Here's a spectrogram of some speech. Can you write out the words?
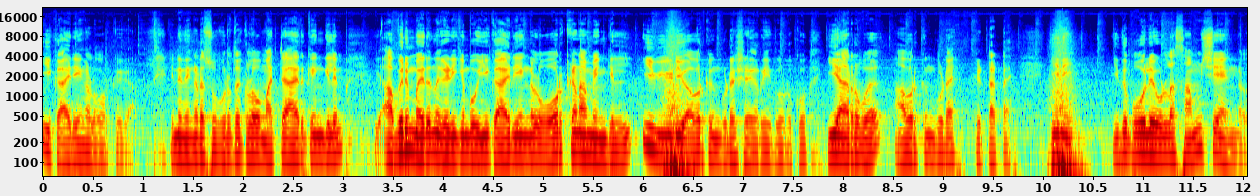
ഈ കാര്യങ്ങൾ ഓർക്കുക. ഇനി നിങ്ങളുടെ സുഹൃത്തുക്കളോ മറ്റാർക്കെങ്കിലും അവരും മരുന്ന് കഴിക്കുമ്പോൾ ഈ കാര്യങ്ങൾ ഓർക്കണമെങ്കിൽ ഈ വീഡിയോ അവർക്കും കൂടെ ഷെയർ ചെയ്ത് കൊടുക്കൂ. ഈ അറിവ് അവർക്കും കൂടെ കിട്ടട്ടെ. ഇനി ഇതുപോലെയുള്ള സംശയങ്ങൾ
